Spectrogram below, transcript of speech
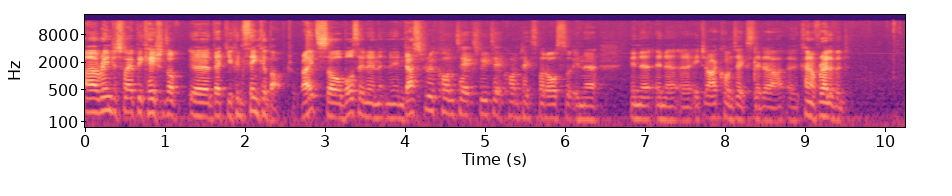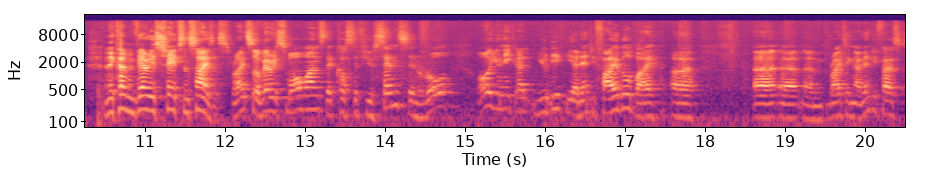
uh, ranges for applications of, uh, that you can think about, right? So both in an, an industrial context, retail context, but also in a in a, in a, uh, HR context that are uh, kind of relevant. And they come in various shapes and sizes, right? So very small ones that cost a few cents in a roll, or unique, uh, uniquely identifiable by uh, um, writing identifiers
